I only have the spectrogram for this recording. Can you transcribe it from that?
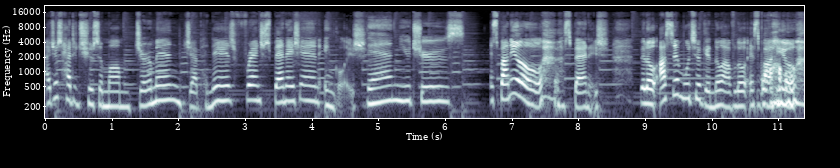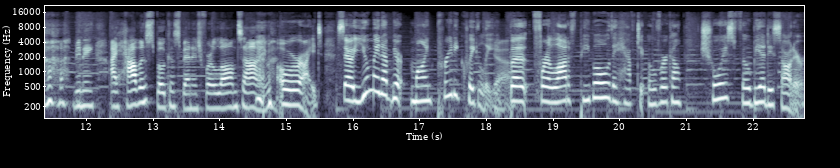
I just had to choose among German, Japanese, French, Spanish, and English. Then you choose. Español, Spanish. Pero hace mucho que no hablo español, meaning I haven't spoken Spanish for a long time. All right. So you made up your mind pretty quickly. Yeah. But for a lot of people, they have to overcome choice phobia disorder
